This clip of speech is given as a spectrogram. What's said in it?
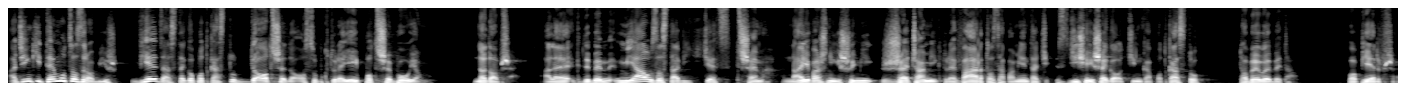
A dzięki temu, co zrobisz, wiedza z tego podcastu dotrze do osób, które jej potrzebują. No dobrze, ale gdybym miał zostawić Cię z trzema najważniejszymi rzeczami, które warto zapamiętać z dzisiejszego odcinka podcastu, to byłyby to. Po pierwsze,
